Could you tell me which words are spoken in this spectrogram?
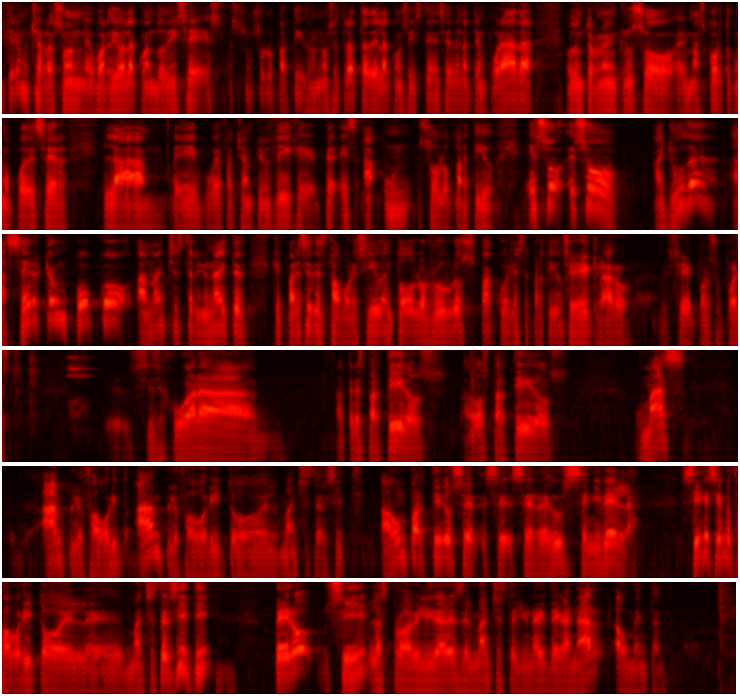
Tiene mucha razón eh, Guardiola cuando dice es, es un solo partido, no se trata de la consistencia de una temporada o de un torneo incluso eh, más corto como puede ser la eh, UEFA Champions League, eh, es a un solo partido. Eso, eso ayuda, acerca un poco a Manchester United que parece desfavorecido en todos los rubros, Paco, en este partido. Sí, claro, sí, por supuesto. Eh, Si se jugara a tres partidos, a dos partidos o más, amplio favorito, amplio favorito el Manchester City. A un partido se, se- reduce, se nivela. Sigue siendo favorito el eh, Manchester City, pero sí las probabilidades del Manchester United de ganar aumentan.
